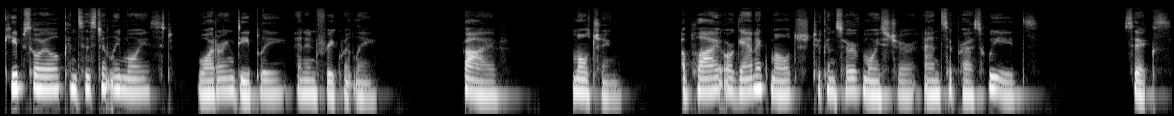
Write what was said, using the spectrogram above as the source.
Keep soil consistently moist, watering deeply and infrequently. 5. Mulching. Apply organic mulch to conserve moisture and suppress weeds. 6.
